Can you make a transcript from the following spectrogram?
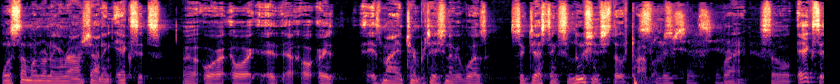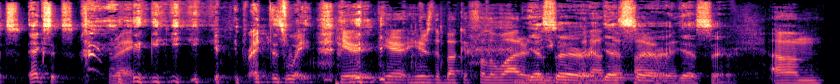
was someone running around shouting exits, or, or, or, or, or as my interpretation of it was, suggesting solutions to those problems. Solutions, yeah. Right. So exits, exits. Right. right this way. here, here, here's the bucket full of water. Yes, that you sir. Can put out yes, sir. Yes, sir. Um,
